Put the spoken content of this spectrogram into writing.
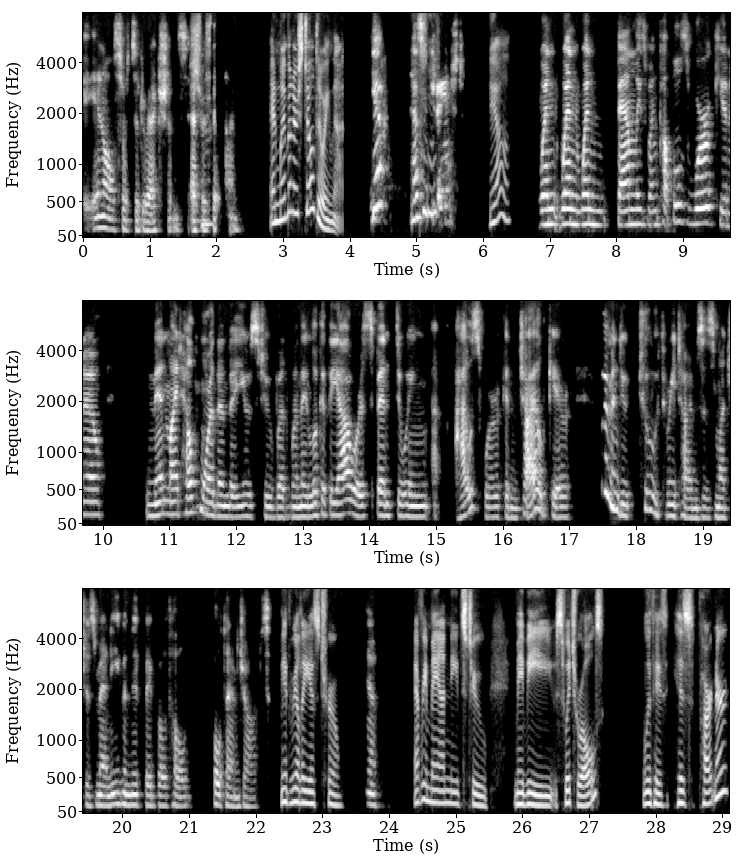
in all sorts of directions at Sure. the same time. And women are still doing that. Yeah, hasn't Mhm. changed. Yeah. When when when families, when couples work, you know, men might help more than they used to, but when they look at the hours spent doing uh, housework and childcare, women do two, three times as much as men, even if they both hold full-time jobs. It really is true. Yeah. Every man needs to maybe switch roles with his his partner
